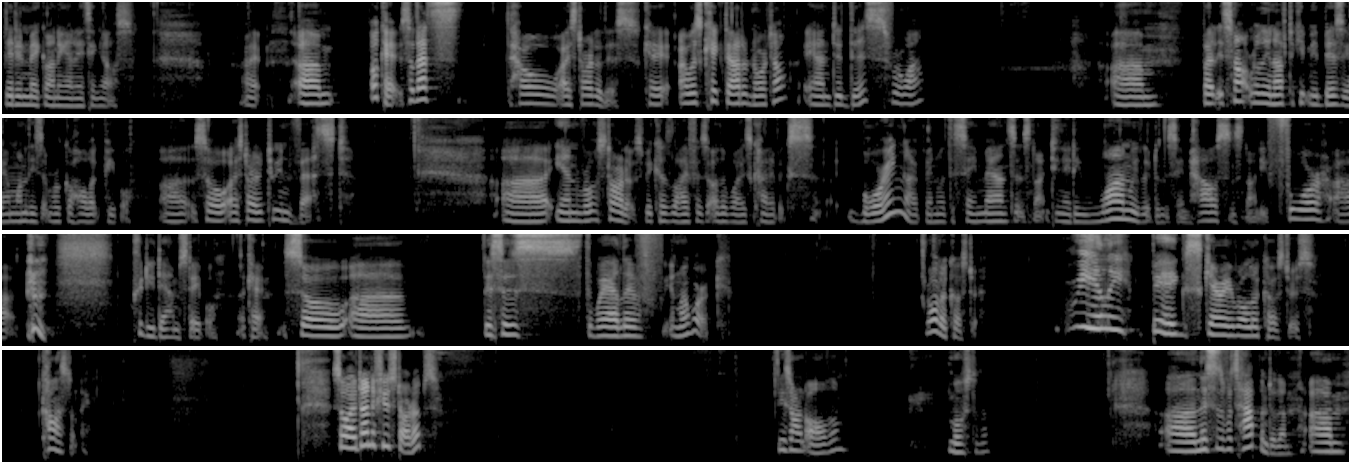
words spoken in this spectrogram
they didn't make money on anything else. All right. Um, okay, so that's how I started this. Okay, I was kicked out of Nortel and did this for a while. Um, but it's not really enough to keep me busy. I'm one of these workaholic people. Uh, so I started to invest uh, in startups because life is otherwise kind of boring. I've been with the same man since 1981. We've lived in the same house since 94. Uh, pretty damn stable. Okay, so uh, this is the way I live in my work roller coaster. Really big, scary roller coasters, constantly. So I've done a few startups. These aren't all of them, most of them. Uh, and this is what's happened to them. Um,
